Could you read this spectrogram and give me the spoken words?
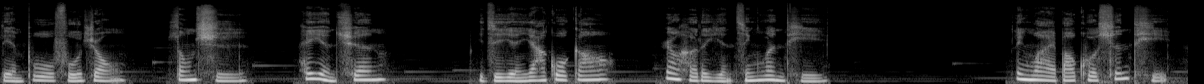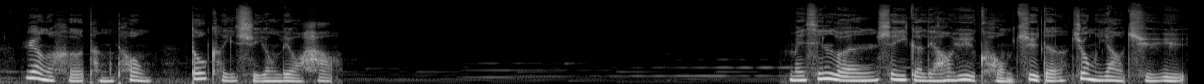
脸部浮肿、松弛、黑眼圈，以及眼压过高，任何的眼睛问题。另外，包括身体任何疼痛都可以使用六号。眉心轮是一个疗愈恐惧的重要区域，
